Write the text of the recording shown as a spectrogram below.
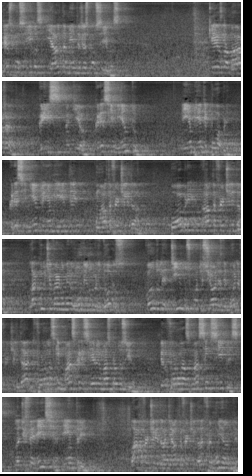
responsivas e altamente responsivas. Que é a labaja gris aqui, ó, crescimento em ambiente pobre, crescimento em ambiente com alta fertilidade pobre, alta fertilidade. Lá cultivar número 1 um e número 2, quando lhe dimos condições de boa fertilidade, foram as que mais cresceram e mais produziram, pero foram as mais sensíveis. A diferença entre baixa fertilidade e alta fertilidade foi muito ampla,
